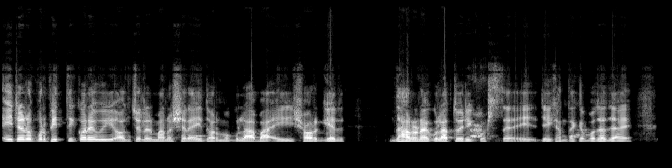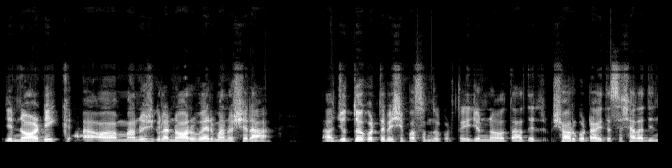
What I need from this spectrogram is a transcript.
এইটার উপর ভিত্তি করে ওই অঞ্চলের মানুষেরা এই ধর্মগুলা বা এই স্বর্গের ধারণাগুলা তৈরি করছে। যেখান থেকে বোঝা যায় যে নর্ডিক মানুষগুলা নরওয়ের মানুষেরা যুদ্ধ করতে বেশি পছন্দ করত। এইজন্য তাদের স্বর্গটা হইতেছে সারাদিন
